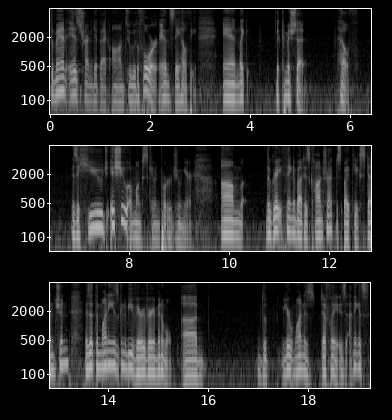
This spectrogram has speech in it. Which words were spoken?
The man is trying to get back onto the floor and stay healthy, and like the commish said, health is a huge issue amongst Kevin Porter Jr. Um, the great thing about his contract, despite the extension, is that the money is going to be very, very minimal. Uh, the year one is definitely is I think it's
